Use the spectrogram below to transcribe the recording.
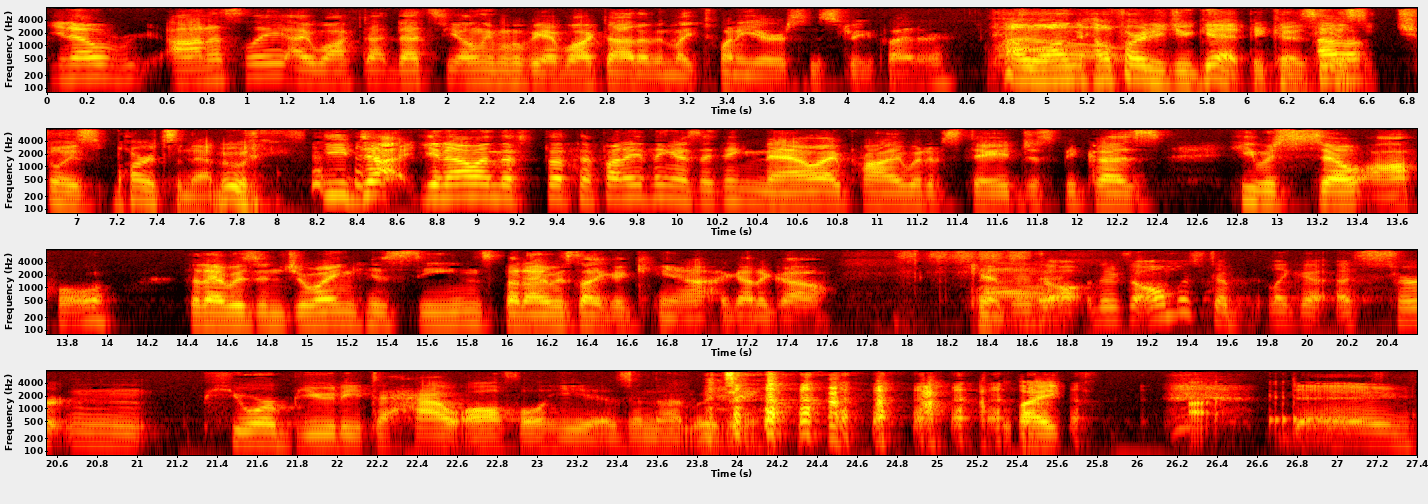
you know, honestly, I walked out. That's the only movie I've walked out of in like 20 years is Street Fighter. How long? How far did you get? Because he has Uh, some choice parts in that movie. He does. you know, and the, the the funny thing is, I think now I probably would have stayed just because he was so awful that I was enjoying his scenes, but I was like, I can't, I gotta go. Can't There's, stay. there's almost a like a, a certain pure beauty to how awful he is in that movie. like Dang.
